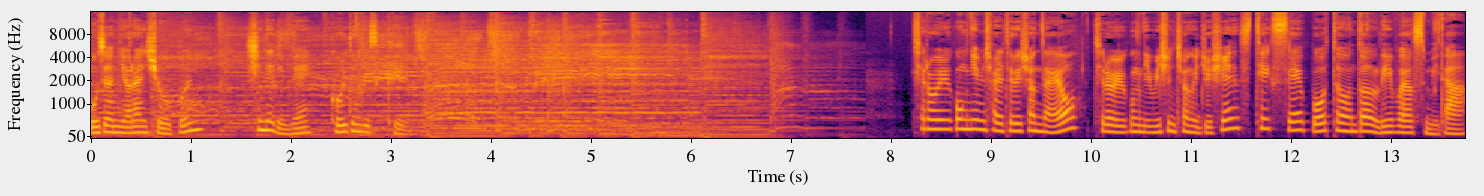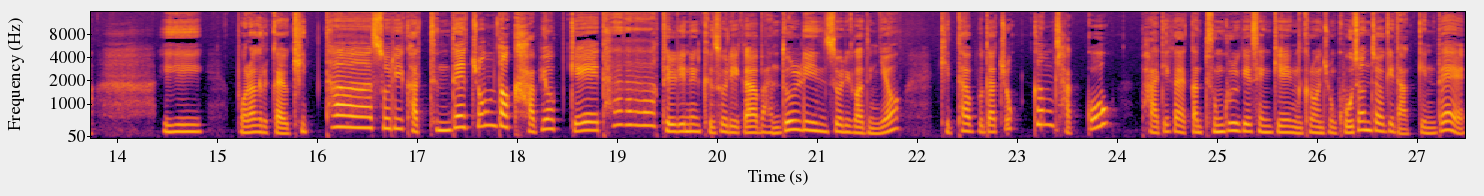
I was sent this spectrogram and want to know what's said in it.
오전 11시 5분 신혜림의 골든디스크 7510님 잘 들으셨나요? 7510님이 신청해 주신 스틱스의 Boat on the River였습니다. 이, 뭐라 그럴까요? 기타 소리 같은데 좀 더 가볍게 타다닥 들리는 그 소리가 만돌린 소리거든요. 기타보다 조금 작고 body가 약간 둥글게 생긴 그런 좀 고전적인 악기인데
